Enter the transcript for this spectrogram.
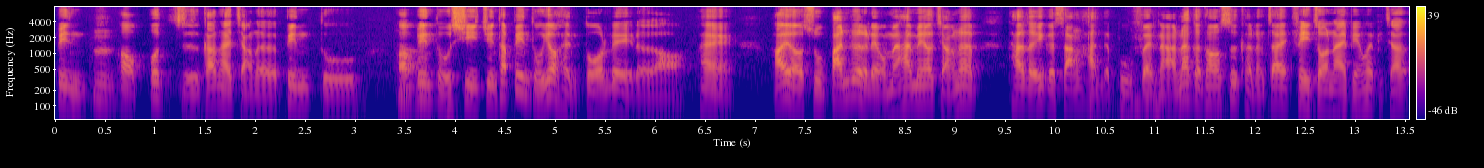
病，嗯，哦，不止刚才讲的病毒，哦，病毒细菌，它病毒又很多类了哦，嘿，还有鼠斑热嘞，我们还没有讲那它的一个伤寒的部分啊，那个都是可能在非洲那一边会比较，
